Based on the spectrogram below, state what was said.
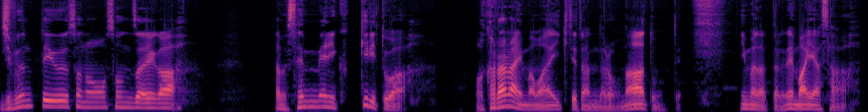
自分っていうその存在が多分鮮明にくっきりとはわからないまま生きてたんだろうなと思って。今だったらね、毎朝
